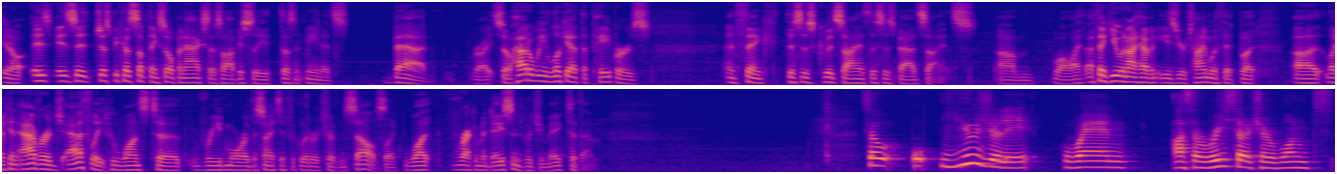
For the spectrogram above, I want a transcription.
you know, is is it just because something's open access? Obviously, it doesn't mean it's bad, right? So how do we look at the papers and think this is good science, this is bad science? Um, well, I, I, think you and I have an easier time with it, but uh, like an average athlete who wants to read more of the scientific literature themselves, like what recommendations would you make to them? so usually when as a researcher wants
